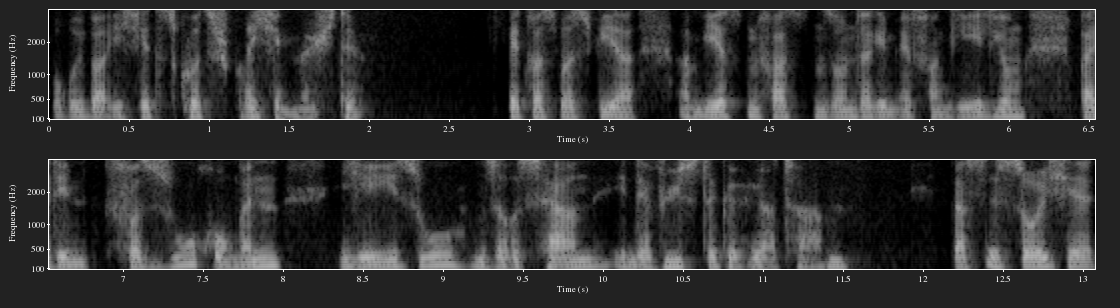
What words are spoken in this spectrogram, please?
worüber ich jetzt kurz sprechen möchte. Etwas, was wir am ersten Fastensonntag im Evangelium bei den Versuchungen Jesu, unseres Herrn, in der Wüste gehört haben. Dass es solche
